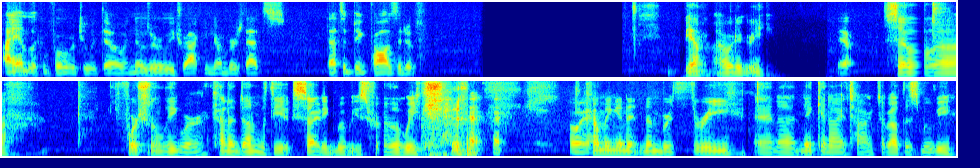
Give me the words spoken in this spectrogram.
I am looking forward to it though, and those early tracking numbers that's that's a big positive. Yeah, I would agree. Yeah. So, uh, fortunately, we're kind of done with the exciting movies for the week. oh yeah, Coming in at number three, and uh, Nick and I talked about this movie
